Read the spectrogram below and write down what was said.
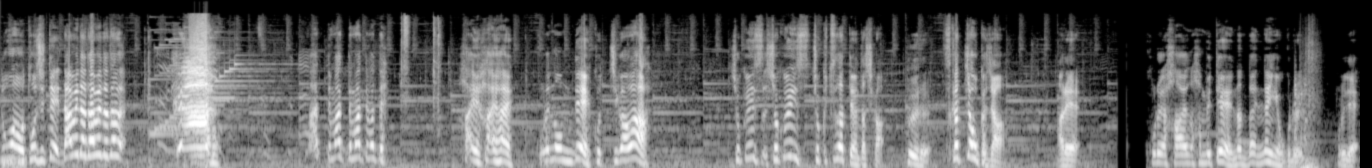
ドアを閉じて、ダメだダメだダメだくわ待って待って待って待ってはいはいはい。これ飲んで、こっち側、職員室、職員室直通だったよね、確か。プール。使っちゃおうか、じゃあ。あれ。これは、はめて、な、な、何が起こる？これで。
